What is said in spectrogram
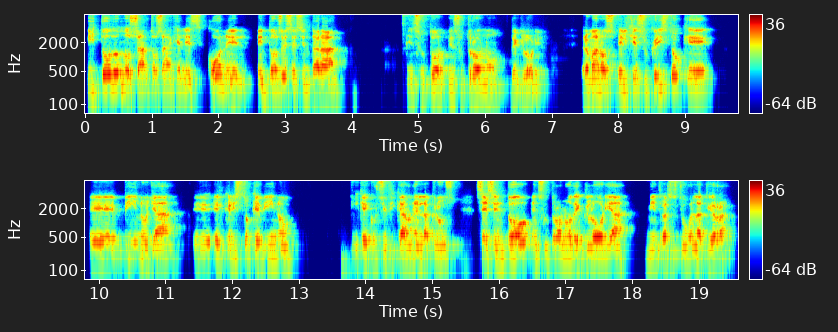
y todos los santos ángeles con él, entonces se sentará en su, trono de gloria. Hermanos, el Jesucristo que eh, vino ya, eh, el Cristo que vino y que crucificaron en la cruz, se sentó en su trono de gloria mientras estuvo en la tierra.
